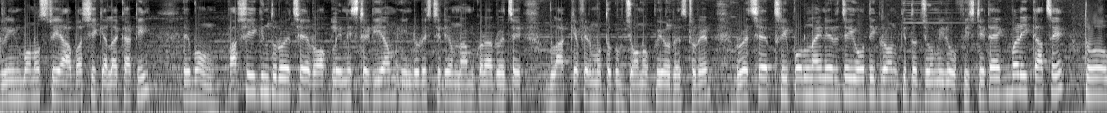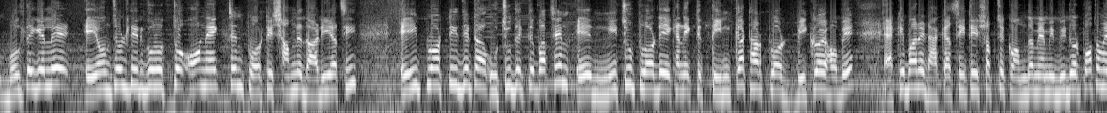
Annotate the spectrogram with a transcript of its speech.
গ্রিন বনশ্রী আবাসিক এলাকাটি এবং পাশেই কিন্তু রয়েছে rock lane stadium, indoor stadium নাম করা রয়েছে ব্ল্যাক ক্যাফের মতো খুব জনপ্রিয় রেস্টুরেন্ট। রয়েছে ট্রিপল নাইনের যেই অধিগ্রহণ কিন্তু জমির অফিসটি এটা একবারই কাছে। তো বলতে গেলে এই অঞ্চলটির গুরুত্ব অনেক। প্লটটির সামনে দাঁড়িয়ে আছি। এই প্লটটি যেটা উঁচু দেখতে পাচ্ছেন, এর নিচু প্লটে এখানে একটি তিন কাঠার প্লট বিক্রয় হবে। একেবারে ঢাকা সিটির সবচেয়ে কম দামে আমি ভিডিওর প্রথমে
